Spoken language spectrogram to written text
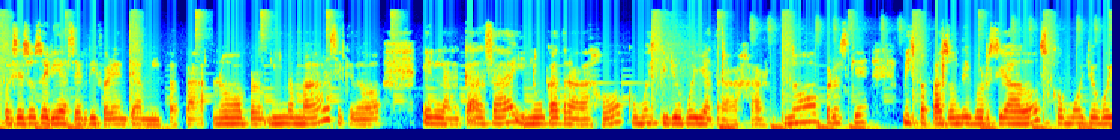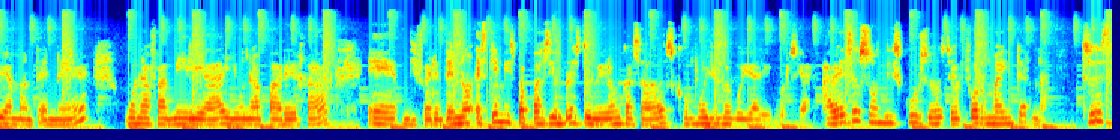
pues eso sería ser diferente a mi papá. No, pero mi mamá se quedó en la casa y nunca trabajó, ¿cómo es que yo voy a trabajar? No, pero es que mis papás son divorciados, ¿cómo yo voy a mantener una familia y una pareja eh, diferente? No, es que mis papás siempre estuvieron casados, ¿cómo yo me voy a divorciar? A veces son discursos de forma interna. Entonces,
